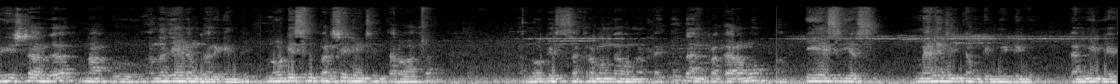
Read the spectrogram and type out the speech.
రిజిస్ట్రార్గా నాకు అందజేయడం జరిగింది. నోటీస్ని పరిశీలించిన తర్వాత ఆ నోటీస్ సక్రమంగా ఉన్నట్లయితే దాని ప్రకారము PACS managing committee meeting convene చేసి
